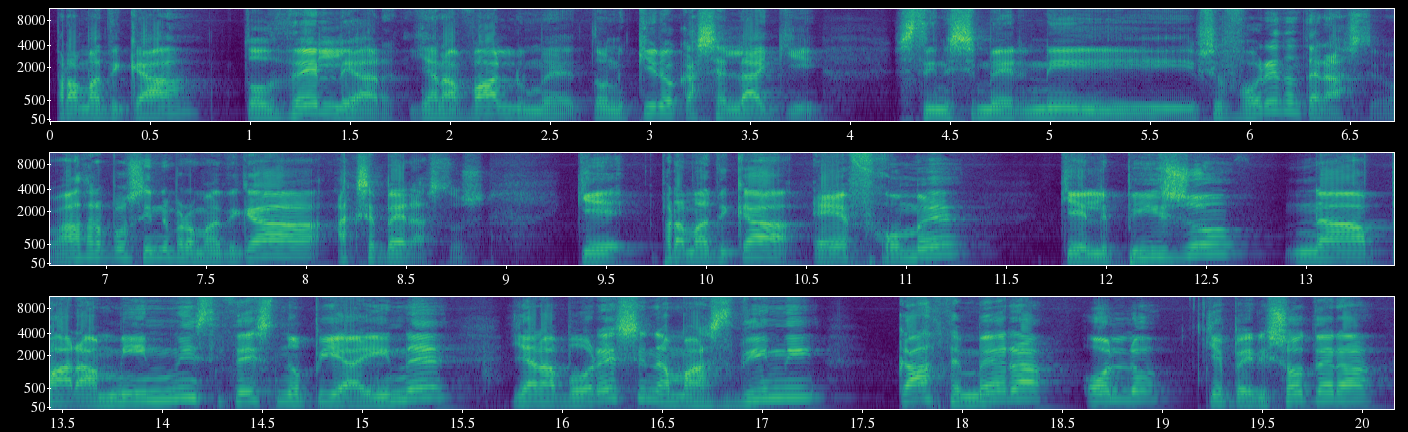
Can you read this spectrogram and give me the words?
πραγματικά, το δέλεαρ για να βάλουμε τον κύριο Κασελάκη στην σημερινή ψηφοφορία ήταν τεράστιο. Ο άνθρωπος είναι πραγματικά αξεπέραστος. Και πραγματικά εύχομαι και ελπίζω να παραμείνει στη θέση στην οποία είναι για να μπορέσει να μας δίνει κάθε μέρα όλο και περισσότερα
